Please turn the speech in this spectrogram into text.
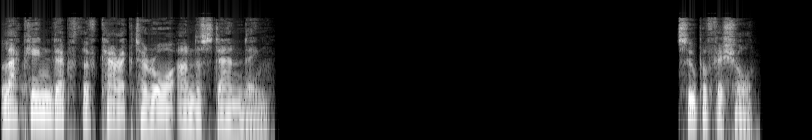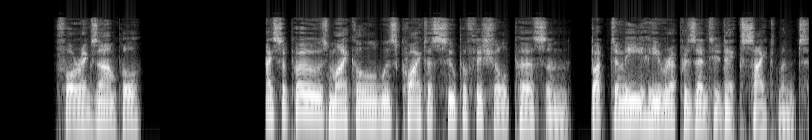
lacking depth of character or understanding. Superficial. For example, I suppose Michael was quite a superficial person, but to me he represented excitement.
